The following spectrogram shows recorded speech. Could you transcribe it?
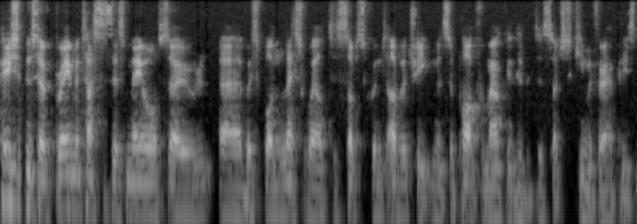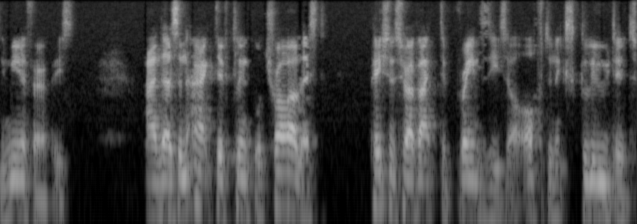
Patients who have brain metastasis may also uh, respond less well to subsequent other treatments apart from ALK inhibitors such as chemotherapies and immunotherapies. And as an active clinical trialist, patients who have active brain disease are often excluded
